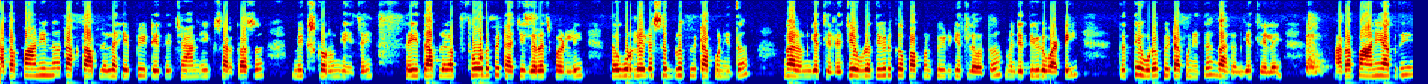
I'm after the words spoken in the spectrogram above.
आता पाणी न टाकता आपल्याला हे पीठ आहे ते छान एकसारखं असं मिक्स करून घ्यायचंय. तर इथं आपल्याला थोडं पिठाची गरज पडली. तर उरलेलं सगळं पीठ आपण इथं घालून घेतलेलं जेवढं दीड कप आपण पीठ घेतलं होतं म्हणजे दीड वाटी तर तेवढं पीठ आपण इथं घालून घेतलेलं आहे. आता पाणी अगदी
